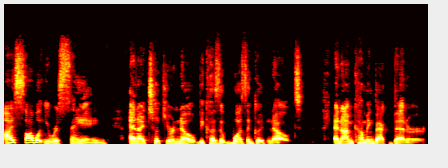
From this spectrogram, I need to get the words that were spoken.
I saw what you were saying and I took your note because it was a good note. And I'm coming back better.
